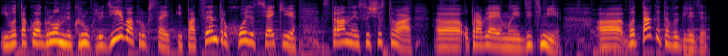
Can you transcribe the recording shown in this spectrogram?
И вот такой огромный круг людей вокруг стоит, и по центру ходят всякие странные существа, э, управляемые детьми. А, Вот так это выглядит?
